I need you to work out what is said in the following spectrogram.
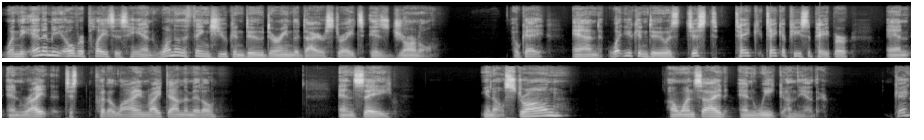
When the enemy overplays his hand, one of the things you can do during the dire straits is journal. Okay? And what you can do is just take take a piece of paper and and write just put a line right down the middle and say you know, strong on one side and weak on the other. Okay?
